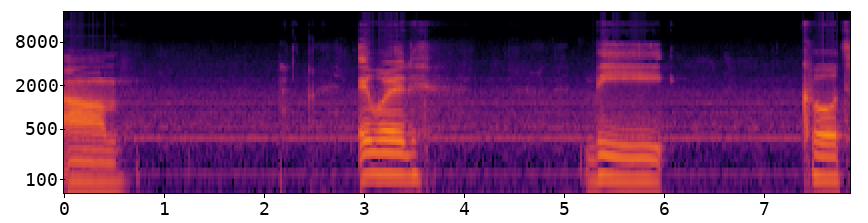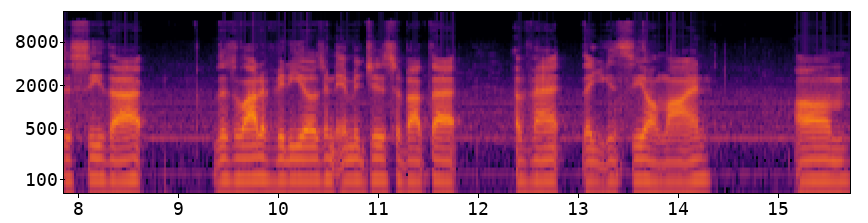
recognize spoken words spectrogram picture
Um, it would be cool to see that. There's a lot of videos and images about that event that you can see online. Um,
